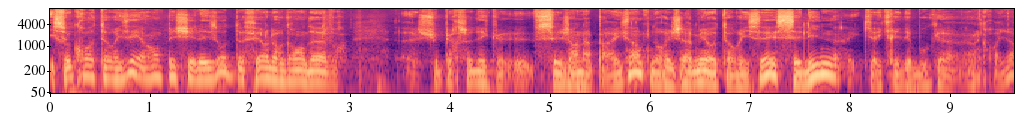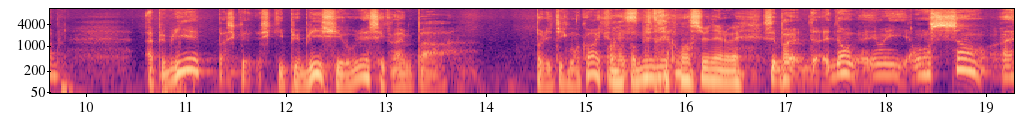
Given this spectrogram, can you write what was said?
ils se croient autorisés à empêcher les autres de faire leur grande œuvre. Euh, je suis persuadé que ces gens-là, par exemple, n'auraient jamais autorisé Céline, qui a écrit des bouquins incroyables, à publier. Parce que ce qu'ils publient, si vous voulez, c'est quand même pas politiquement correct. c'est très conventionnel, ouais. donc, on sent un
